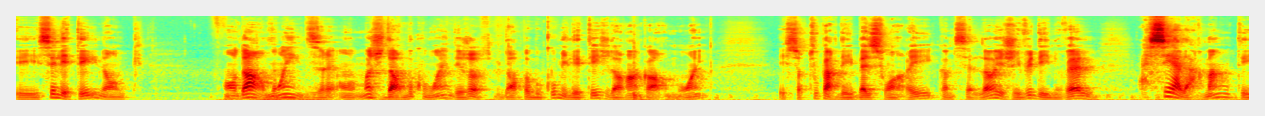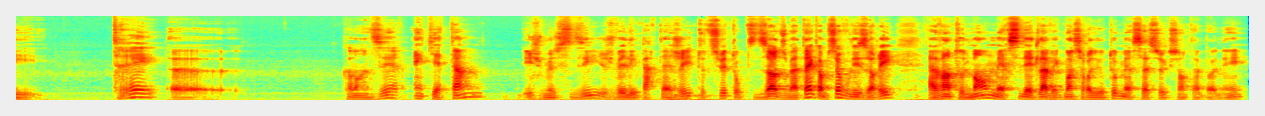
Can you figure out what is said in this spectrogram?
et c'est l'été, donc on dort moins, dirais Moi, je dors beaucoup moins, déjà, je dors pas beaucoup, mais l'été, je dors encore moins. Et surtout par des belles soirées comme celle-là, et j'ai vu des nouvelles assez alarmantes et très comment dire, inquiétantes. Et je me suis dit, je vais les partager tout de suite aux petites heures du matin. Comme ça, vous les aurez avant tout le monde. Merci d'être là avec moi sur YouTube. Merci à ceux qui sont abonnés.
